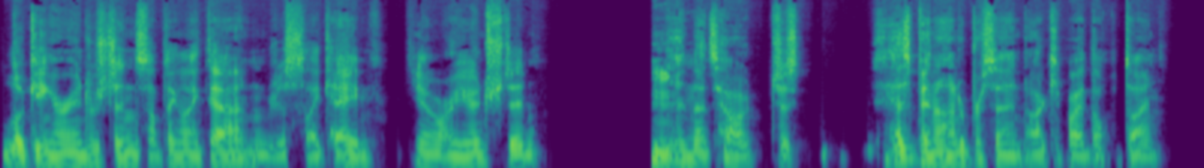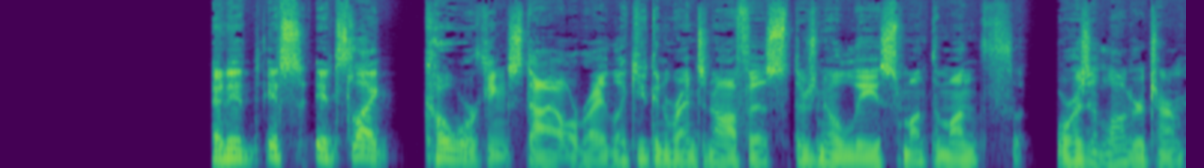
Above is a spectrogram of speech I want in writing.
looking or interested in something like that. And just like, Hey, you know, are you interested? Hmm. And that's how it just has been 100% occupied the whole time. And it it's it's like co-working style, right? Like you can rent an office. There's no lease month to month, or is it longer term?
